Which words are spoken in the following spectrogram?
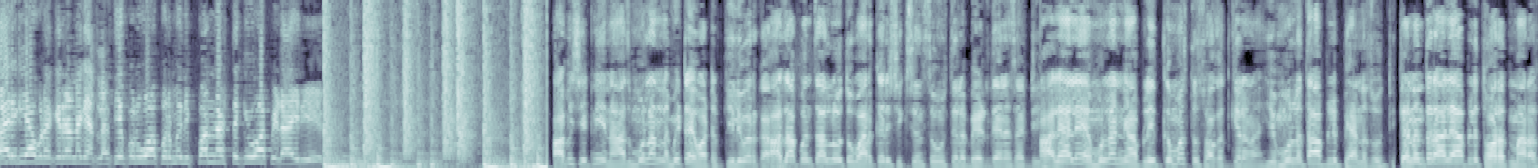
डायरेक्ट एवढा किराणा घेतला. ते पण वापरमध्ये पन्नास टक्के वापी डायरेक्ट अभिषेकनी ना आज मुलांना मिठाई वाटप केली बरं का. आज आपण चाललो होतो वारकरी शिक्षण संस्थेला भेट देण्यासाठी. आले आले या मुलांनी आपलं इतकं मस्त स्वागत केलं ना. हे मुलं तर आपले फॅनच होते. त्यानंतर आले आपले थोरात महाराज.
